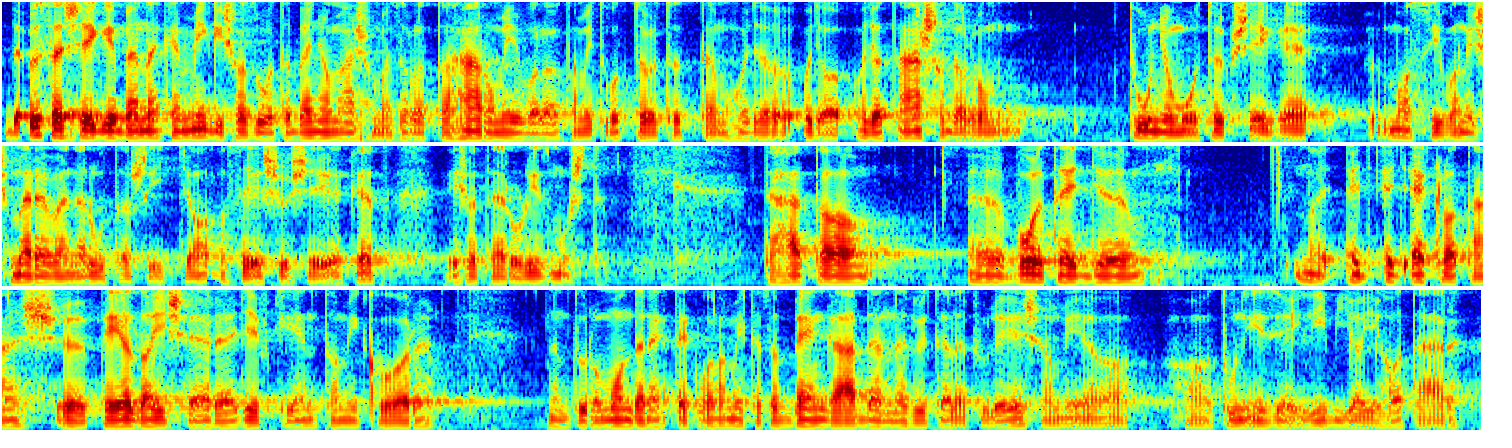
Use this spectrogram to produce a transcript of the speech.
de összességében nekem mégis az volt a benyomásom ez alatt a három év alatt, amit ott töltöttem, hogy a, hogy a, hogy a társadalom túlnyomó többsége masszívan és mereven elutasítja a szélsőségeket és a terrorizmust. Tehát a, volt egy, egy, egy eklatáns példa is erre egyébként, amikor nem tudom mondani nektek valamit, ez a Bengarden nevű település, ami a, a tunéziai-líbiai határ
